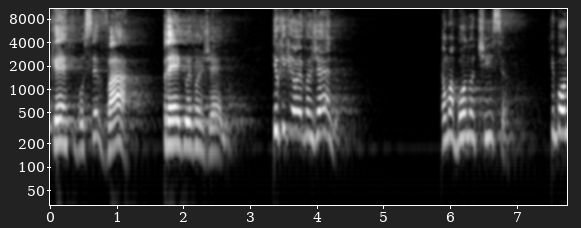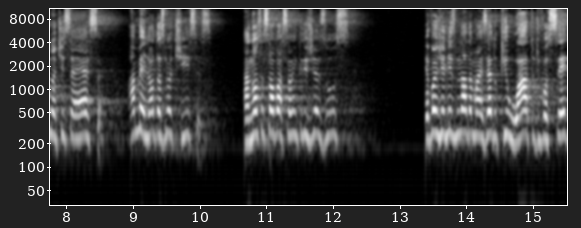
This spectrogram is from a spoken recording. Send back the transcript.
quer que você vá, pregue o evangelho. E o que é o evangelho? É uma boa notícia. Que boa notícia é essa? A melhor das notícias. A nossa salvação em Cristo Jesus. Evangelismo nada mais é do que o ato de você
